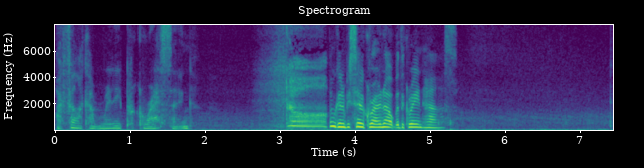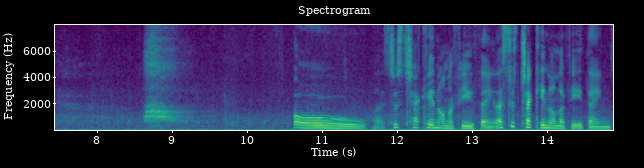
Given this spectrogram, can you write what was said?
I feel like I'm really progressing. I'm going to be so grown up with the greenhouse. Oh, let's just check in on a few things. Let's just check in on a few things.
